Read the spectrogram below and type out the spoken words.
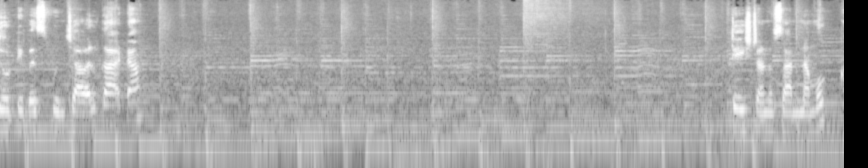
दो टेबलस्पून चावल का आटा टेस्ट अनुसार नमक,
